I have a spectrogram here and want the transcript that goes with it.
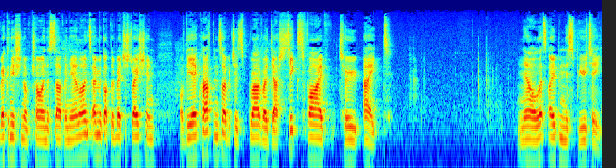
recognition of China Southern Airlines, and we've got the registration of the aircraft inside, which is Bravo-6528. Now let's open this beauty.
